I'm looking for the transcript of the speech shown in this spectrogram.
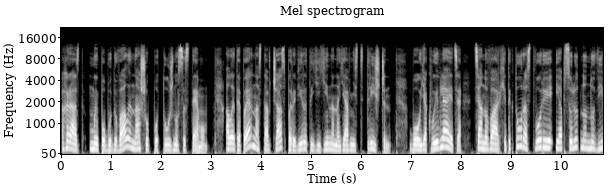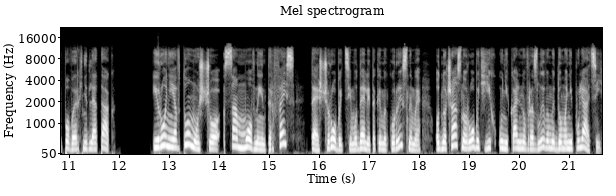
Гаразд, ми побудували нашу потужну систему, але тепер настав час перевірити її на наявність тріщин. Бо, як виявляється, ця нова архітектура створює і абсолютно нові поверхні для атак. Іронія в тому, що сам мовний інтерфейс, те, що робить ці моделі такими корисними, одночасно робить їх унікально вразливими до маніпуляцій.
